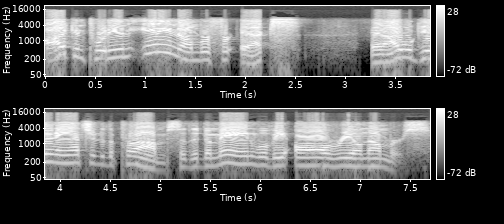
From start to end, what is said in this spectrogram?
I can put in any number for x, and I will get an answer to the problem. So the domain will be all real numbers.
